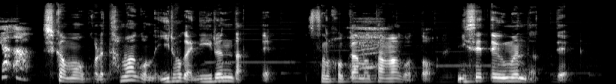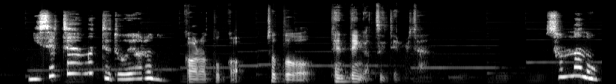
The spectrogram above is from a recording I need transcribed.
やだ。しかもこれ卵の色が似るんだって。その他の卵と似せて産むんだって。似せて産むってどうやるの？柄とかちょっと点々がついてるみたいな。そんなの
